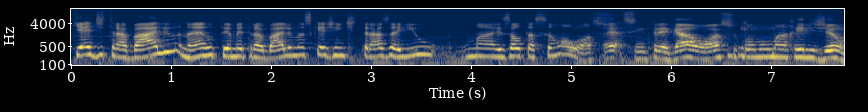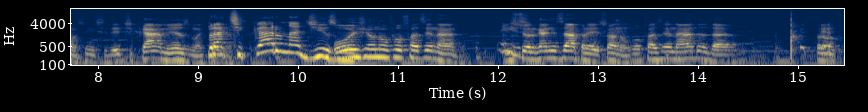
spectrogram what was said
que é de trabalho, né? O tema é trabalho, mas que a gente traz aí uma exaltação ao ócio. É, se entregar ao ócio como uma religião, assim, se dedicar mesmo. Àquilo. Praticar o nadismo. Hoje eu não vou fazer nada. É e isso. se organizar para isso, ó, não vou fazer nada, da Pronto.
